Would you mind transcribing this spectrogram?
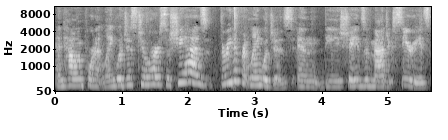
and how important language is to her. So she has three different languages in the shades of magic series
